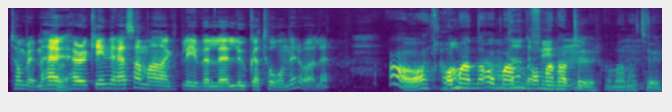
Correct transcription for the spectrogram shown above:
Tom Brady. Men Har- Mm. Harry Kane i det här sammanhanget blir väl eh, Luca Toni då, eller? Ja, Ja, om man, om man, om man har tur. Om man har tur.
